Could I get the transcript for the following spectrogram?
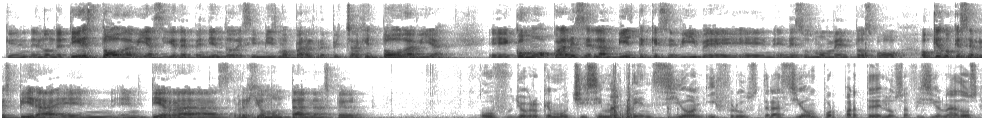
que en, donde Tigres todavía sigue dependiendo de sí mismo para el repechaje todavía. Eh, ¿cómo, ¿Cuál es el ambiente que se vive en, en esos momentos o, o, qué es lo que se respira en, en tierras regiomontanas, Pedro? Uf, yo creo que muchísima tensión y frustración por parte de los aficionados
